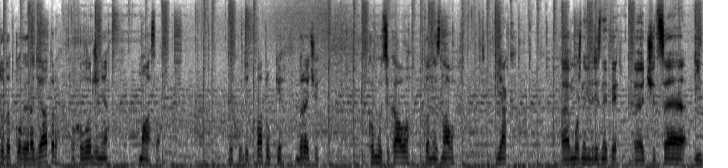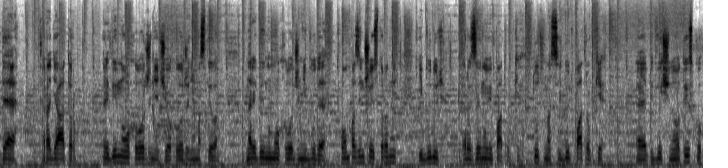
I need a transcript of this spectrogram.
додатковий радіатор охолодження масла. Виходять патрубки. До речі, кому цікаво, хто не знав, як можна відрізнити, е, чи це йде радіатор рідинного охолодження чи охолодження мастила. На рідинному охолодженні буде помпа з іншої сторони і будуть резинові патрубки. Тут в нас йдуть патрубки е, підвищеного тиску,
